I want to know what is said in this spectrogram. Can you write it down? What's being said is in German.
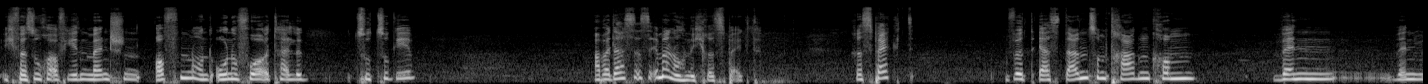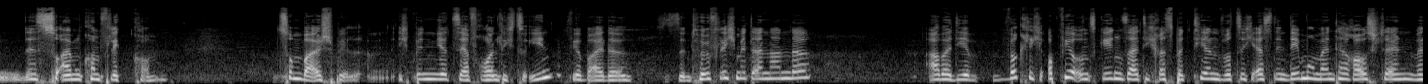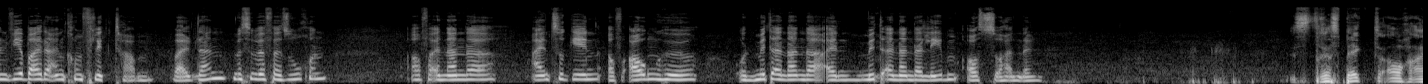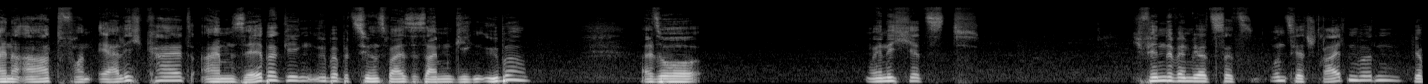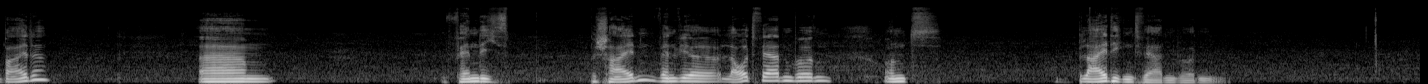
Ich versuche auf jeden Menschen offen und ohne Vorurteile zuzugeben. Aber das ist immer noch nicht Respekt. Respekt wird erst dann zum Tragen kommen, wenn, wenn es zu einem Konflikt kommt. Zum Beispiel, ich bin jetzt sehr freundlich zu Ihnen. Wir beide sind höflich miteinander. Aber die wirklich, ob wir uns gegenseitig respektieren, wird sich erst in dem Moment herausstellen, wenn wir beide einen Konflikt haben. Weil dann müssen wir versuchen, aufeinander einzugehen, auf Augenhöhe und miteinander ein Miteinanderleben auszuhandeln. Ist Respekt auch eine Art von Ehrlichkeit einem selber gegenüber beziehungsweise seinem Gegenüber? Also, wenn ich jetzt, ich finde, wenn wir jetzt, jetzt uns jetzt streiten würden, wir beide, ähm, fände ich es bescheiden, wenn wir laut werden würden und beleidigend werden würden.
